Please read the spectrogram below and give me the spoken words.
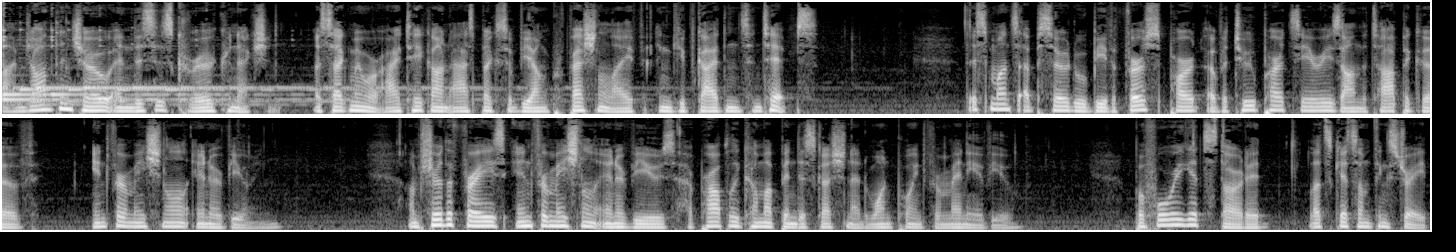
I'm Jonathan Cho, and this is Career Connection, a segment where I take on aspects of young professional life and give guidance and tips. This month's episode will be the first part of a two part series on the topic of informational interviewing. I'm sure the phrase informational interviews have probably come up in discussion at one point for many of you. Before we get started, let's get something straight.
